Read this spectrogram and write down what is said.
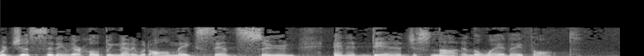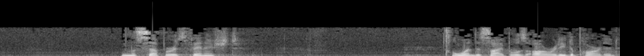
were just sitting there hoping that it would all make sense soon. And it did, just not in the way they thought. When the supper is finished, one disciple has already departed.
